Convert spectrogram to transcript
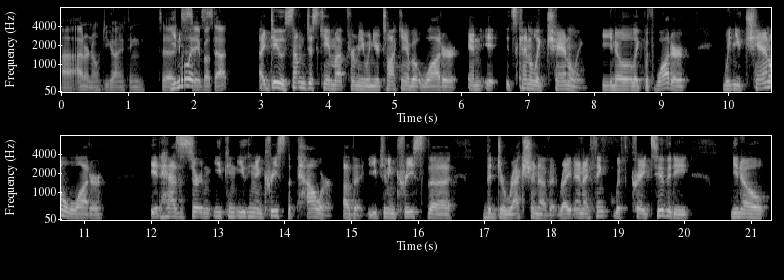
uh, I don't know. Do you got anything to, You know say about that? I do. Something just came up for me when you're talking about water, and it, it's kind of like channeling. You know, like with water, when you channel water, it has a certain you can you can increase the power of it. You can increase the the direction of it, right? And I think with creativity, you know,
